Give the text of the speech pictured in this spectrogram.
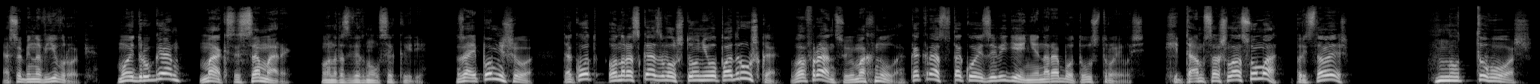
особенно в Европе. Мой друган, Макс из Самары, он развернулся к Ире. Зай, помнишь его? Так вот, он рассказывал, что у него подружка во Францию махнула, как раз в такое заведение на работу устроилась. И там сошла с ума, представляешь? Ну, тоже.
